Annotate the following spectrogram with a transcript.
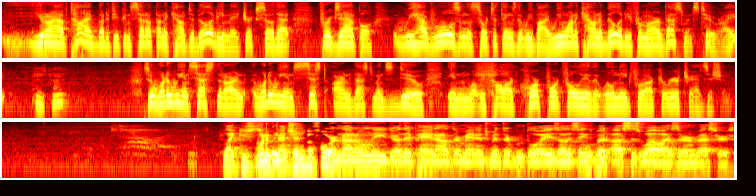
you don't have time, but if you can set up an accountability matrix so that, for example, we have rules and the sorts of things that we buy. We want accountability from our investments too, right? Mm-hmm. So what do we insist that our what do we insist our investments do in what we call our core portfolio that we'll need for our career transition? Like you, you mentioned before, not only are they paying out their management, their employees, all these things, but us as well as their investors.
